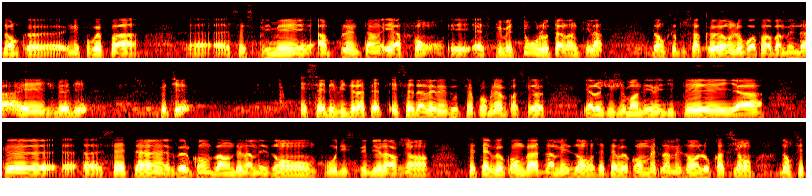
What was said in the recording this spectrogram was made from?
Donc, euh, il ne pouvait pas euh, s'exprimer à plein temps et à fond et exprimer tout le talent qu'il a. Donc, c'est pour ça qu'on ne le voit pas à Bamenda. Et je lui ai dit, petit, essaye de vider la tête, essaye d'aller résoudre ces problèmes parce qu'il y a le jugement d'hérédité, il y a que euh, certains veulent qu'on vende la maison pour distribuer l'argent, certains veulent qu'on garde la maison, certains veulent qu'on mette la maison en location. Donc c'est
